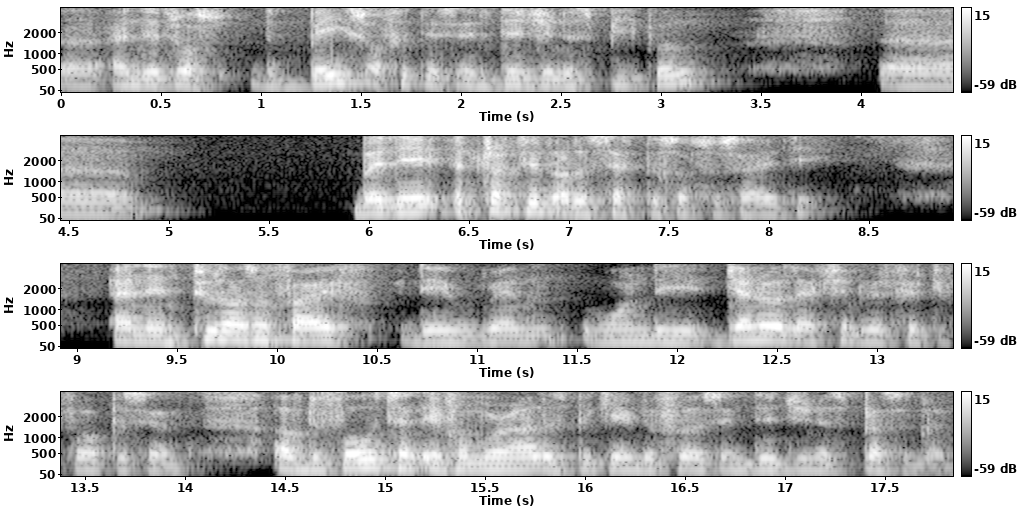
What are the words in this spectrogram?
uh, and it was the base of it is indigenous people, uh, but they attracted other sectors of society. And in 2005, they won, won the general election with 54% of the votes, and Evo Morales became the first indigenous president.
